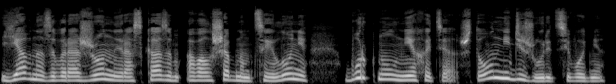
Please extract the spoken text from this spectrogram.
явно завороженный рассказом о волшебном Цейлоне, буркнул нехотя, что он не дежурит сегодня,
